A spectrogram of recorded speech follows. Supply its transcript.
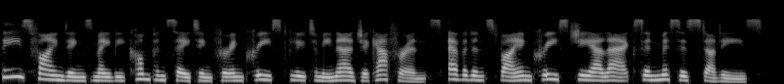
These findings may be compensating for increased glutaminergic afferents, evidenced by increased GLX in MISES studies.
